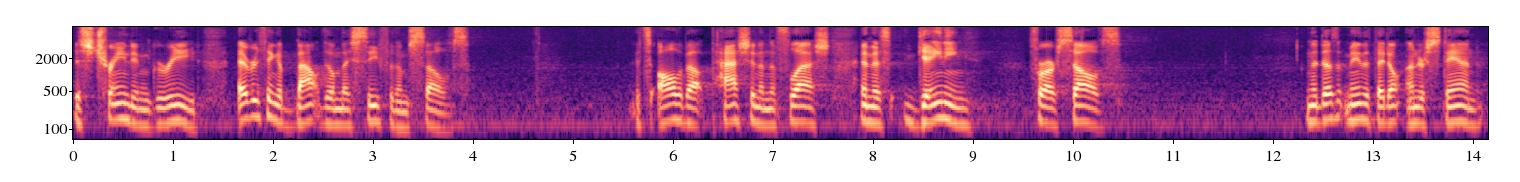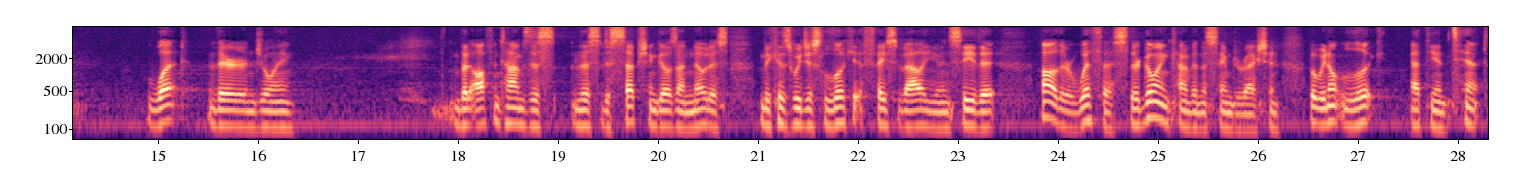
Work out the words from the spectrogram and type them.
is trained in greed. Everything about them they see for themselves. It's all about passion in the flesh and this gaining for ourselves. And it doesn't mean that they don't understand what they're enjoying. But oftentimes, this, this deception goes unnoticed because we just look at face value and see that, oh, they're with us. They're going kind of in the same direction. But we don't look at the intent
